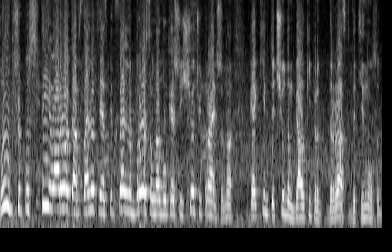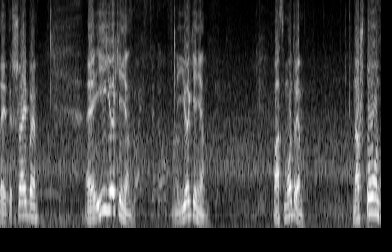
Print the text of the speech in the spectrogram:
был же пустые ворота абсолютно. Я специально бросил. Надо было, конечно, еще чуть раньше. Но каким-то чудом голкипер Драск дотянулся до этой шайбы. Э, и Йокинен. Йокинен. Посмотрим. На что он...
